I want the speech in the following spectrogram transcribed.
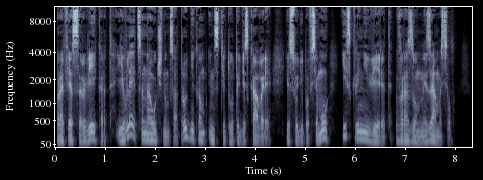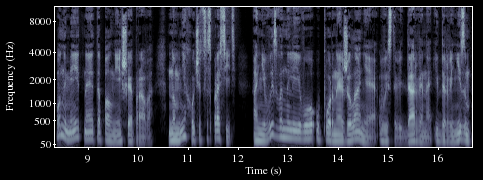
Профессор Вейкарт является научным сотрудником Института Discovery и, судя по всему, искренне верит в разумный замысел. Он имеет на это полнейшее право. Но мне хочется спросить, а не вызвано ли его упорное желание выставить Дарвина и дарвинизм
